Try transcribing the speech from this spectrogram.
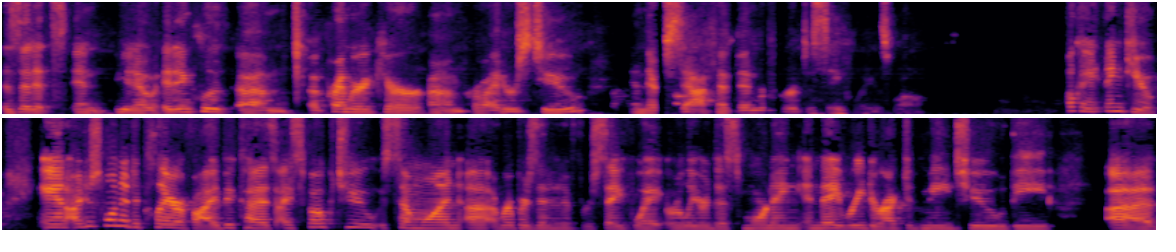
is that it's in, you know, it includes um, primary care um, providers too, and their staff have been referred to Safeway as well. Okay, thank you. And I just wanted to clarify because I spoke to someone, uh, a representative for Safeway earlier this morning, and they redirected me to the uh,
